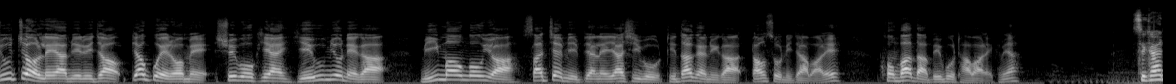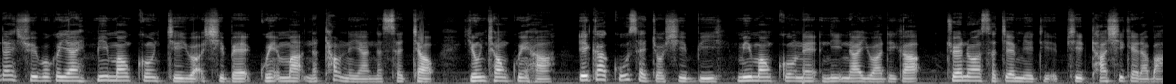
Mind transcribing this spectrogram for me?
ကျူးကျော်လေယာမြေတွေကြောင့်ပျောက်ကွယ်တော့မဲ့ရွှေဘိုခရိုင်ရေဦးမြို့နယ်ကမီးမောင်းကုန်းရွာစကြက်မြေပြန်လည်ရရှိဖို့ဒေသခံတွေကတောင်းဆိုနေကြပါတယ်။ခွန်ဘတာပေးပို့ထားပါတယ်ခင်ဗျာ။စကိုင်းတိုင်းရွှေဘိုခရိုင်မိမောင်းကွန်းကျေးရွာရှိဘက်ကွင်းအမ2226ရုံချောင်းကွင်းဟာဧက90ကျော်ရှိပြီးမိမောင်းကွန်းနဲ့အနီးအနားရွာတွေကကျွဲနွားစကြက်မြေတွေအဖြစ်ထားရှိခဲ့တာပါ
